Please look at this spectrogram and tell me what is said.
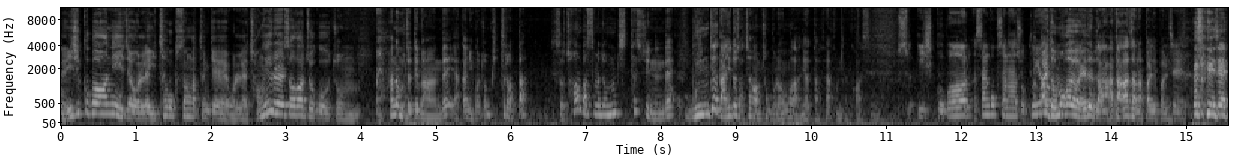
네, 29번이 이제 원래 2차 곡선 같은 게 원래 정의를 써가지고 좀 하는 문제들이 많은데 약간 이건 좀 비틀었다. 그래서 처음 봤으면 좀 흠칫할 수 있는데 문제 난이도 자체가 엄청 어려운 건 아니었다 생각하면 될 것 같습니다. 29번 쌍곡선 하나 줬고요. 빨리 넘어가요. 애들 나, 나가잖아 빨리 빨리. 이제 그래서 이제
